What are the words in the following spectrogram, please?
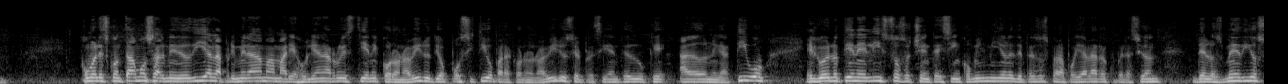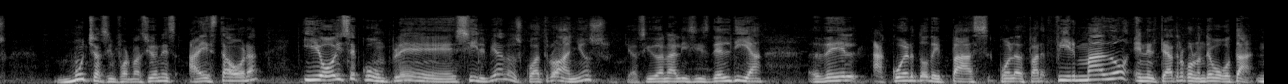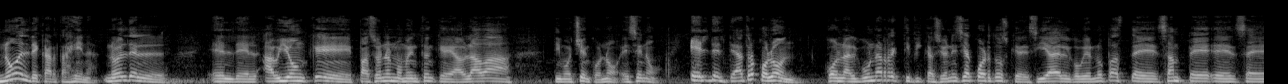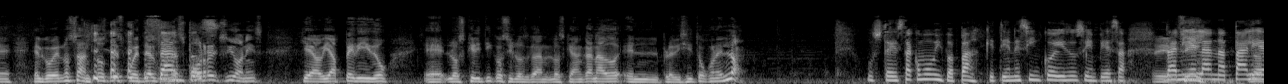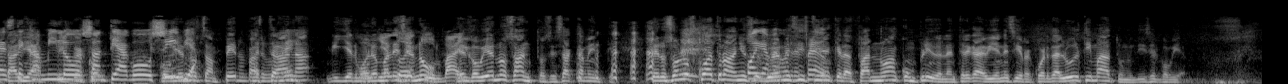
Como les contamos al mediodía, la primera dama María Juliana Ruiz tiene coronavirus, dio positivo para coronavirus, el presidente Duque ha dado negativo. El gobierno tiene listos 85 mil millones de pesos para apoyar la recuperación de los medios. Muchas informaciones a esta hora. Y hoy se cumple, eh, Silvia, los cuatro años, que ha sido análisis del día, del acuerdo de paz con las FARC firmado en el Teatro Colón de Bogotá, no el de Cartagena, no el del, el del avión que pasó en el momento en que hablaba Timochenko, no, ese no, el del Teatro Colón, con algunas rectificaciones y acuerdos que decía el gobierno eh, San Pe- eh, se- el gobierno Santos después de algunas correcciones que había pedido eh, los críticos y los, los que han ganado el plebiscito con el no. Usted está como mi papá, que tiene cinco hijos y empieza Eh, Daniela, sí, Natalia, este Camilo, Santiago, Silvia. Samper, No, Pastrana. Guillermo León Valencia, no, Turbay. el gobierno Santos, exactamente. Pero son los cuatro años que el gobierno insiste en que las FARC no han cumplido en la entrega de bienes y recuerda el ultimátum, dice el gobierno.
